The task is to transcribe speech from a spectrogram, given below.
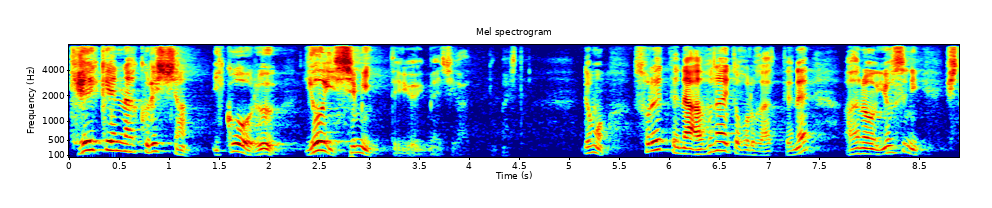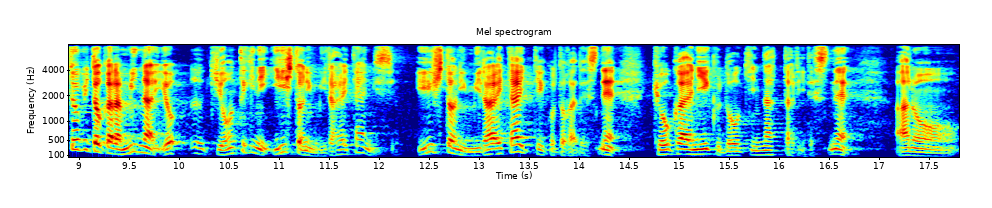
敬虔なクリスチャンイコール良い市民っていうイメージがありましたでもそれってね危ないところがあってねあの要するに人々からみんなよ基本的にいい人に見られたいんですよ。いい人に見られたいっていうことがですね教会に行く動機になったりですねあの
